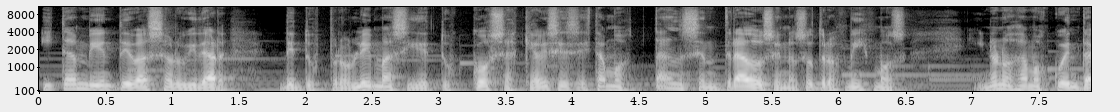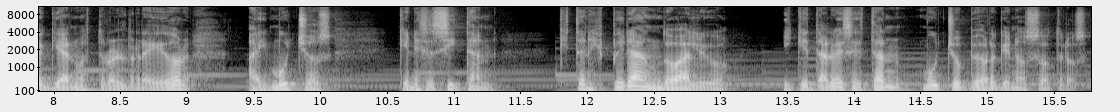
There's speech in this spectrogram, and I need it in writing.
y también te vas a olvidar de tus problemas y de tus cosas que a veces estamos tan centrados en nosotros mismos y no nos damos cuenta que a nuestro alrededor hay muchos que necesitan, que están esperando algo y que tal vez están mucho peor que nosotros.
